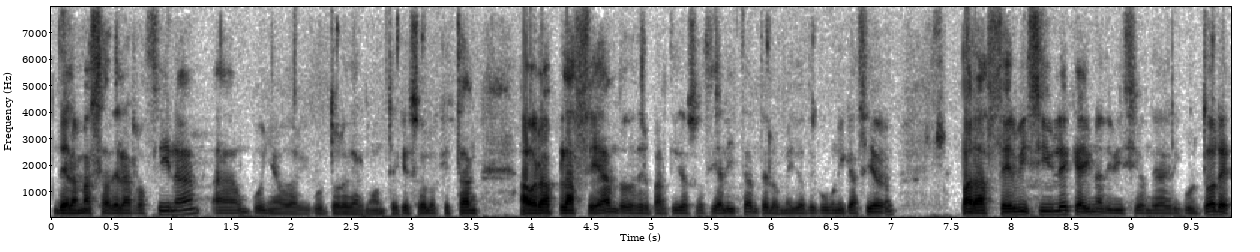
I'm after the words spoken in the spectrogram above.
de la masa de la rocina a un puñado de agricultores de Almonte, que son los que están ahora placeando desde el Partido Socialista ante los medios de comunicación para hacer visible que hay una división de agricultores.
